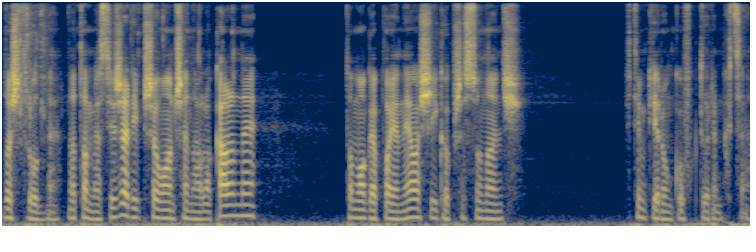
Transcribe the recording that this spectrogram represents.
dość trudne. Natomiast jeżeli przełączę na lokalny, to mogę po jednej osi go przesunąć w tym kierunku, w którym chcę.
